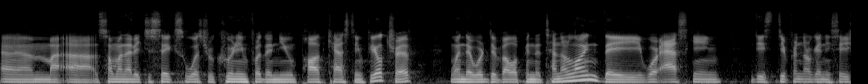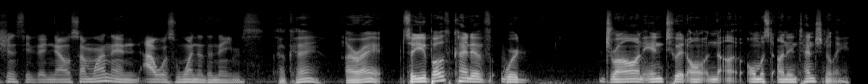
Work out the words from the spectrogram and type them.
um, my, uh, someone at 826 was recruiting for the new podcasting field trip, when they were developing the Tenderloin, they were asking these different organizations if they know someone, and I was one of the names. Okay. All right. So you both kind of were drawn into it almost unintentionally.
